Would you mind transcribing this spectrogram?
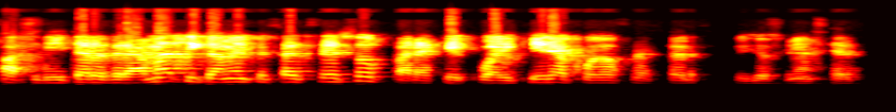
facilitar dramáticamente ese acceso para que cualquiera pueda ofrecer servicios financieros.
